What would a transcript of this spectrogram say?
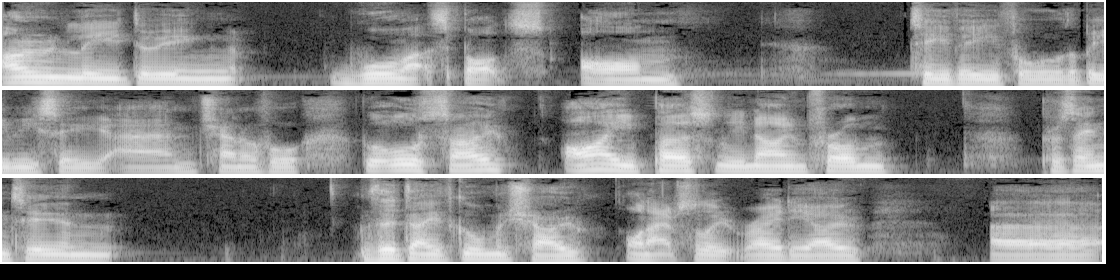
only doing warm up spots on TV for the BBC and Channel 4, but also I personally know him from presenting the Dave Gorman show on Absolute Radio uh,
